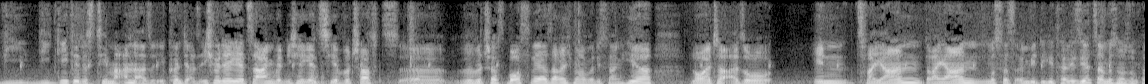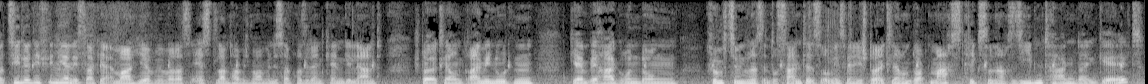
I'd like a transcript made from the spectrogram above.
wie, wie geht ihr das Thema an? Also ihr könnt ja, also ich würde ja jetzt sagen, wenn ich ja jetzt hier Wirtschafts, äh, Wirtschaftsboss wäre, sage ich mal, würde ich sagen, hier, Leute, also in zwei Jahren, drei Jahren muss das irgendwie digitalisiert sein, müssen wir so ein paar Ziele definieren. Ich sage ja immer hier, wie war das, Estland, habe ich mal Ministerpräsident kennengelernt, Steuererklärung drei Minuten, GmbH-Gründung 15 Minuten. Das Interessante ist übrigens, wenn du die Steuererklärung dort machst, kriegst du nach sieben Tagen dein Geld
